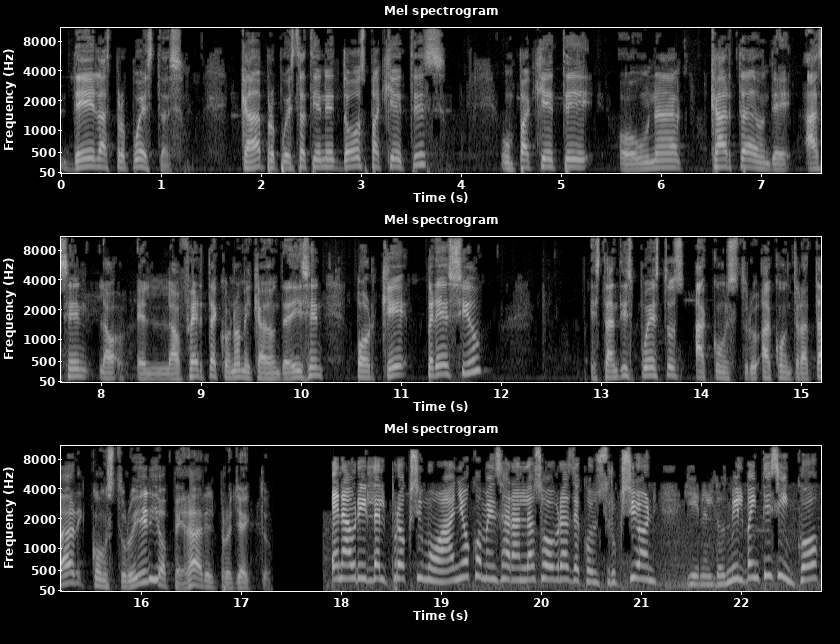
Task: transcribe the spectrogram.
de las propuestas. Cada propuesta tiene dos paquetes, un paquete o una carta donde hacen la, oferta económica, donde dicen por qué precio están dispuestos a, a contratar, construir y operar el proyecto. En abril del próximo año comenzarán las obras de construcción y en el 2025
